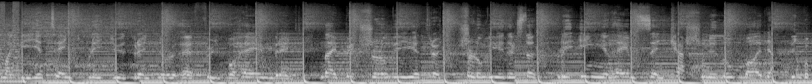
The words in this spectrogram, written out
Så lenge vi er tent, blir ikke utbrent når du er full på heimbrent. Nei, bitch, selv om vi er trøtt, selv om vi drikker støtt Blir ingen heimsendt, cashen i lomma, rett inn på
